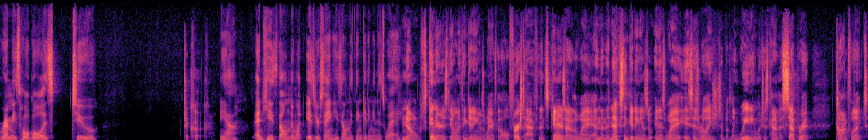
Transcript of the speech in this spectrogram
Remy's whole goal is to to cook yeah, and he's the only one. Is you're saying he's the only thing getting in his way? no skinner is the only thing getting in his way for the whole first half and then skinner's out of the way and then the next thing getting his, in his way is his relationship with linguini which is kind of a separate conflict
